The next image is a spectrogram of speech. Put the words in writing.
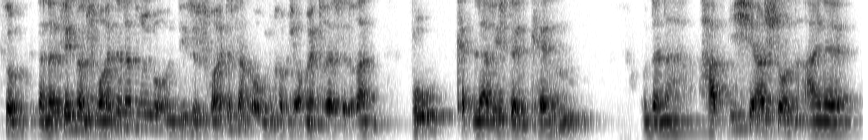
So, dann erzählt man Freunde darüber und diese Freunde sagen, oh, da habe ich auch mal Interesse dran. Wo lerne ich es denn kennen? Und dann habe ich ja schon eine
